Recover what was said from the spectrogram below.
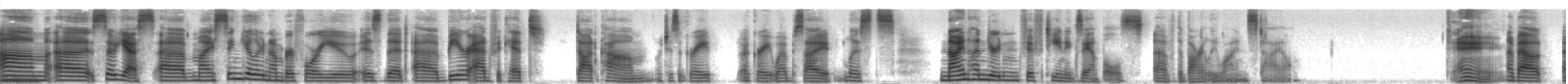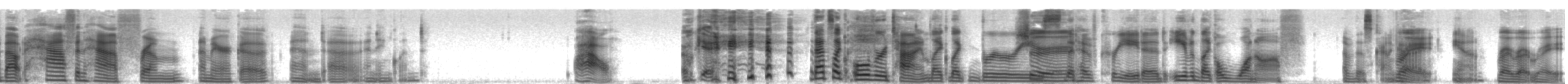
Mm-hmm. Um, uh, so yes, uh, my singular number for you is that uh, beeradvocate.com, which is a great a great website, lists 915 examples of the barley wine style. Dang. About about half and half from America and uh, and England. Wow. Okay. That's like over time, like like breweries sure. that have created even like a one off of this kind of guy. Right. Yeah. Right, right, right.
